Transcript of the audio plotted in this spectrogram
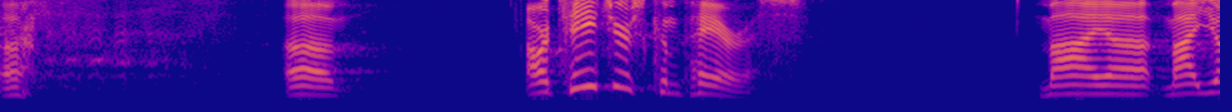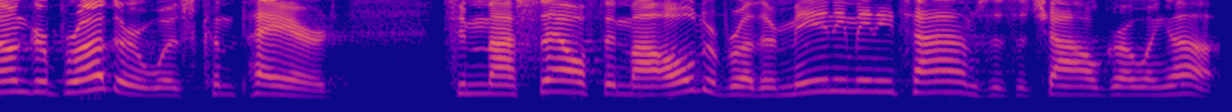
Uh, um, our teachers compare us. My, uh, my younger brother was compared to myself and my older brother many, many times as a child growing up.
